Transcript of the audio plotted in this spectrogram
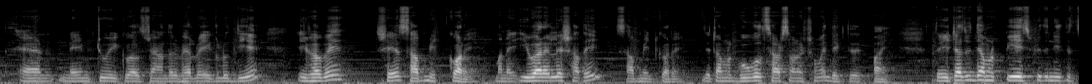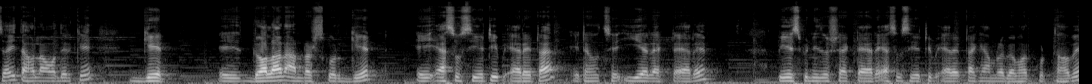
and name to equals to another value এগুলো দিয়ে এইভাবে সে সাবমিট করে মানে ইউআরএল এর সাথেই সাবমিট করে, যেটা আমরা গুগল সার্চ অনেক সময় দেখতে পাই। তো এটা যদি আমরা পিএইচপিতে নিতে চাই, তাহলে আমাদেরকে গেট এই ডলার আন্ডারস্কোর গেট এই অ্যাসোসিয়েটিভ অ্যারেটা এটা হচ্ছে ই এর একটা অ্যারে পিএসপি নিজস্ব একটা অ্যারে অ্যাসোসিয়েটিভ অ্যারেটাকে আমরা ব্যবহার করতে হবে।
